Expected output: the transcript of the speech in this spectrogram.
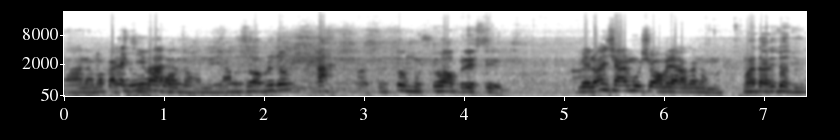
ના ના મકા અરે જેવા. શું તો હા. તો મૂછો આપડે છે. મેલો ને ચાર મૂછો આપણે આગળ નંબરમાં તારી દાડ્યું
